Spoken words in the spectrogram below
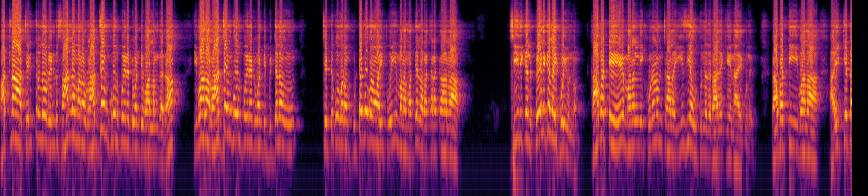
అట్లా ఆ చరిత్రలో రెండు సార్లు మనం రాజ్యం కోల్పోయినటువంటి వాళ్ళం కదా ఇవాళ రాజ్యం కోల్పోయినటువంటి బిడ్డలం చెట్టుకొగరం పుట్టకొగరం అయిపోయి మన మధ్యలో రకరకాల చీలికలు పేలికలు అయిపోయి ఉన్నాం. కాబట్టే మనల్ని కొనడం చాలా ఈజీ అవుతున్నది రాజకీయ నాయకులవి కాబట్టి ఇవాళ ఐక్యత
